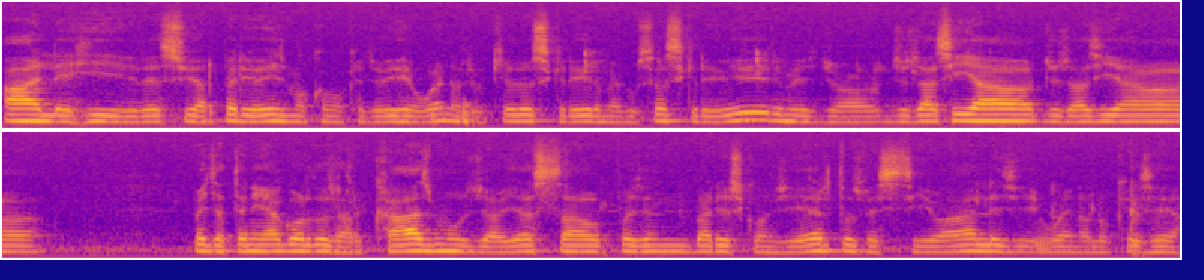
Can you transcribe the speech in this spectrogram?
a elegir estudiar periodismo, como que yo dije, bueno, yo quiero escribir, me gusta escribir, yo, yo ya hacía, yo ya hacía, pues ya tenía gordos sarcasmos, ya había estado pues en varios conciertos, festivales y bueno, lo que sea.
